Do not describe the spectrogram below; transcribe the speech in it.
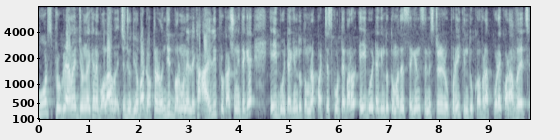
কোর্স প্রোগ্রামের জন্য এখানে বলা হয়েছে, যদিও বা ডক্টর রঞ্জিত বর্মনের লেখা আহলি প্রকাশনী থেকে এই বইটা কিন্তু তোমরা পারচেস করতে পারো। এই বইটা কিন্তু তোমাদের সেকেন্ড সেমিস্টারের ওপরেই কিন্তু কভার আপ করে করা হয়েছে।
